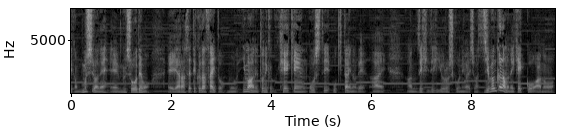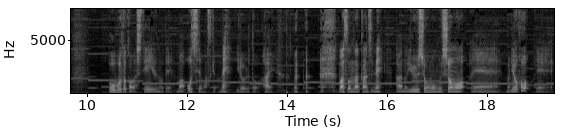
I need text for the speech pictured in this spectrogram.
てかむしろね、えー無償でも、えーやらせてくださいと。もう今はね、とにかく経験をしておきたいので、はい。あの、ぜひぜひよろしくお願いします。自分からもね、結構、あの、応募とかはしているので、まあ、落ちてますけどね、いろいろと。はい。まあ、そんな感じでね、あの、優勝も無償も、えー、まあ、両方、え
